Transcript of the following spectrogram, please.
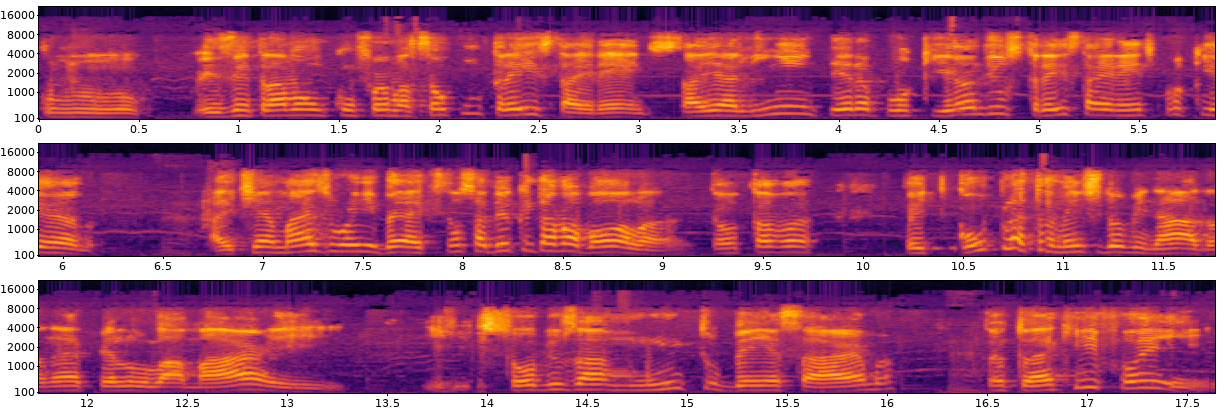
o eles entravam com formação com três Tyrants. Saía a linha inteira bloqueando e os três Tyrants bloqueando. Aí tinha mais running back, não sabia quem tava a bola. Então tava foi completamente dominado, né, pelo Lamar e, e soube usar muito bem essa arma. Tanto é que foi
